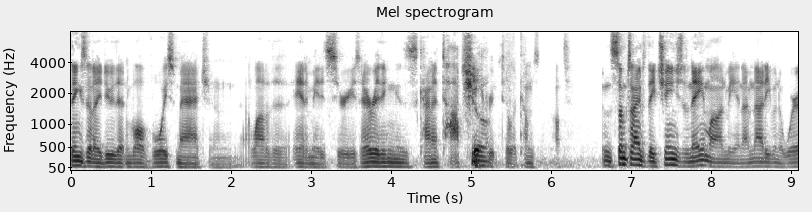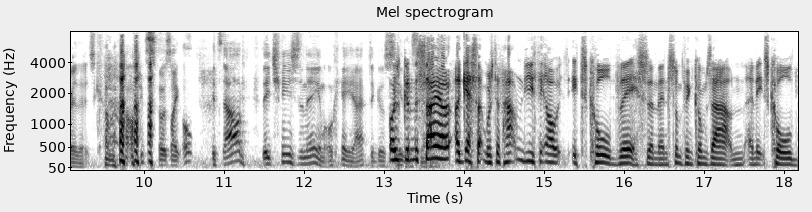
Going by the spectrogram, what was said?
things that I do that involve voice match and a lot of the animated series, everything is kind of top sure. secret until it comes out and sometimes they change the name on me and i'm not even aware that it's come out. So it's like oh it's out. They changed the name. Okay i have to go i was going to say I, I, guess that must have happened. Do you think oh it's called this and then something comes out and, and it's called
